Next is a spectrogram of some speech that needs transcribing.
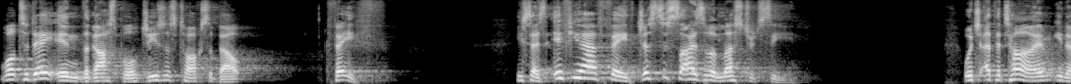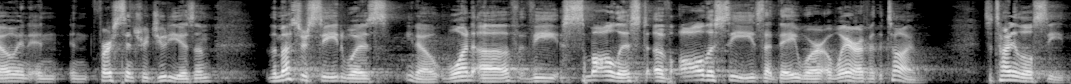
well, today in the gospel, Jesus talks about faith. He says, if you have faith just the size of a mustard seed, which at the time, you know, in, in, in first century Judaism, the mustard seed was, you know, one of the smallest of all the seeds that they were aware of at the time. It's a tiny little seed.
